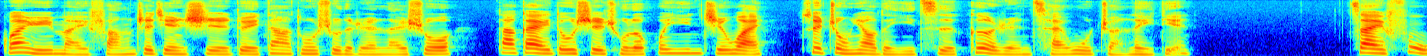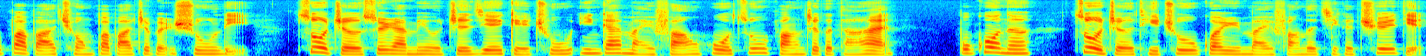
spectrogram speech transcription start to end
关于买房这件事，对大多数的人来说，大概都是除了婚姻之外最重要的一次个人财务转类点。在《富爸爸穷爸爸》这本书里。作者虽然没有直接给出应该买房或租房这个答案，不过呢，作者提出关于买房的几个缺点，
